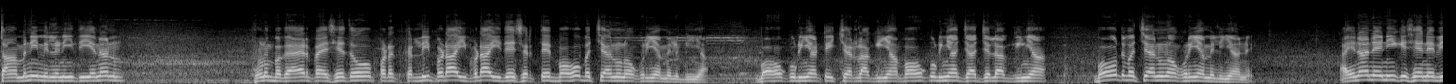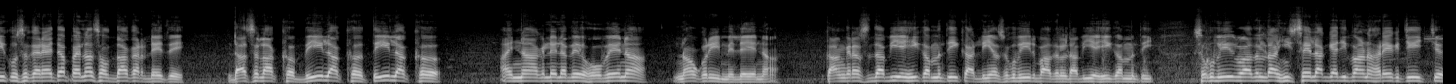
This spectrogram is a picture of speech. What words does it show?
ਤਾਂ ਵੀ ਨਹੀਂ ਮਿਲਣੀ ਤੀ ਇਹਨਾਂ ਨੂੰ। ਹੁਣ ਬਗੈਰ ਪੈਸੇ ਤੋਂ ਪੜ, ਕੱਲੀ ਪੜ੍ਹਾਈ ਪੜ੍ਹਾਈ ਦੇ ਸਿਰ ਤੇ ਬਹੁਤ ਬੱਚਿਆਂ ਨੂੰ ਨੌਕਰੀਆਂ ਮਿਲ ਗਈਆਂ। ਬਹੁਤ ਕੁੜੀਆਂ ਟੀਚਰ ਲੱਗ ਗਈਆਂ ਬਹੁਤ ਕੁੜੀਆਂ ਜੱਜ ਲੱਗ ਗਈਆਂ, ਬਹੁਤ ਬੱਚਿਆਂ ਨੂੰ ਨੌਕਰੀਆਂ ਮਿਲੀਆਂ ਨੇ। ਇਹਨਾਂ ਨੇ ਨਹੀਂ ਕਿਸੇ ਨੇ ਵੀ ਕੁਝ ਕਰਿਆ ਤਾਂ ਪਹਿਲਾਂ ਸੌਦਾ ਕਰਦੇ ਤੇ। 10 ਲੱਖ 20 ਲੱਖ 30 ਲੱਖ, ਇੰਨਾ ਅਗਲੇ ਲਵੇ ਹੋਵੇ ਨਾ, ਨੌਕਰੀ ਮਿਲੇ ਨਾ। ਕਾਂਗਰਸ ਦਾ ਵੀ ਇਹੀ ਕੰਮ ਤੀ ਕਰ ਕਾਲੀਆਂ ਸੁਖਬੀਰ ਬਾਦਲ ਦਾ ਵੀ ਇਹੀ ਕੰਮ ਤੀ ਸੁਖਬੀਰ ਬਾਦਲ ਦਾ ਹਿੱਸੇ ਲੱਗ ਗਿਆ ਜੀ ਪਾਣ ਹਰੇਕ ਚੀਜ਼ 'ਚ।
